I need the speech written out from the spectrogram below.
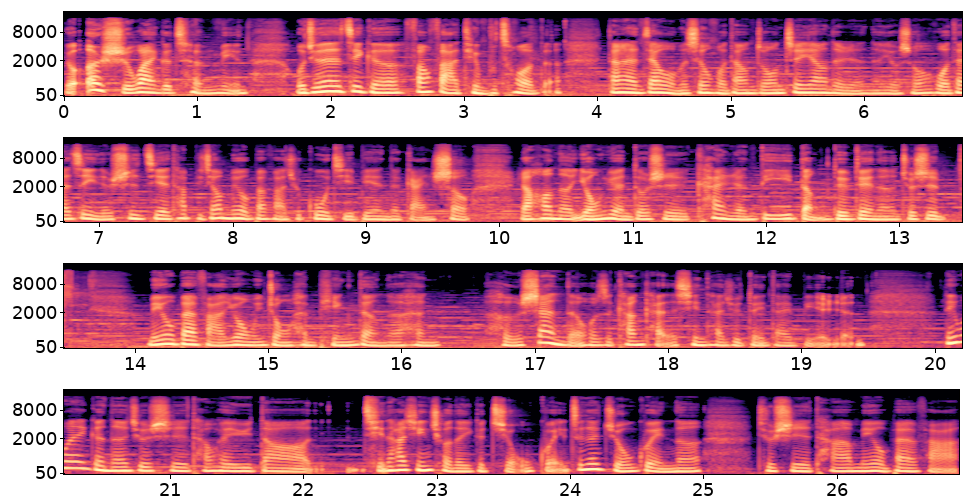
有二十万个臣民，我觉得这个方法挺不错的。当然，在我们生活当中，这样的人呢，有时候活在自己的世界，他比较没有办法去顾及别人的感受，然后呢，永远都是看人第一等，对不对呢？就是没有办法用一种很平等的、很和善的或者慷慨的心态去对待别人。另外一个呢，就是他会遇到其他星球的一个酒鬼，这个酒鬼呢，就是他没有办法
